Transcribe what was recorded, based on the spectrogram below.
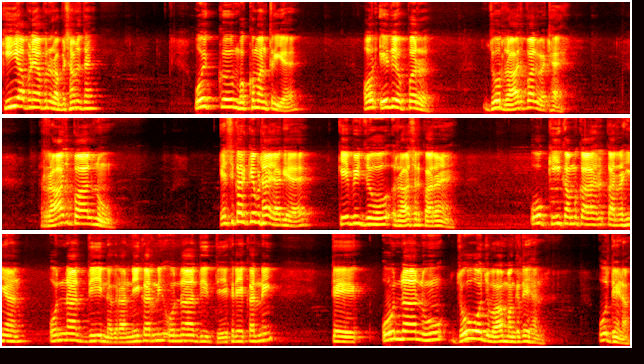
ਕੀ ਆਪਣੇ ਆਪ ਨੂੰ ਰੱਬ ਸਮਝਦਾ ਹੈ? ਉਹ ਇੱਕ ਮੁੱਖ ਮੰਤਰੀ ਹੈ ਔਰ ਇਹਦੇ ਉੱਪਰ ਜੋ ਰਾਜਪਾਲ ਬੈਠਾ ਹੈ, ਰਾਜਪਾਲ ਨੂੰ ਇਸ ਕਰਕੇ ਬਿਠਾਇਆ ਗਿਆ ਹੈ ਕਿ ਵੀ ਜੋ ਰਾਜ ਸਰਕਾਰਾਂ ਹੈ, ਉਹ ਕੀ ਕੰਮ ਕਾਰ ਕਰ ਰਹੀਆਂ ਹਨ? ਉਹਨਾਂ ਦੀ ਨਿਗਰਾਨੀ ਕਰਨੀ, ਉਹਨਾਂ ਦੀ ਦੇਖ ਰੇਖ ਕਰਨੀ ਤੇ ਉਹਨਾਂ ਨੂੰ ਜੋ ਉਹ ਜਵਾਬ ਮੰਗਦੇ ਹਨ, ਉਹ ਦੇਣਾ।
